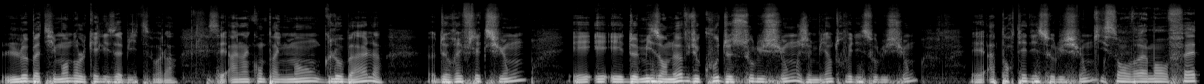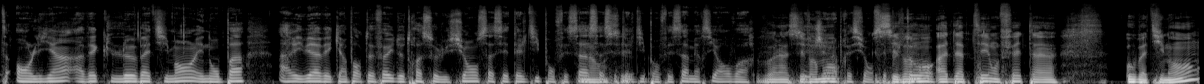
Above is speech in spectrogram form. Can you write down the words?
le bâtiment dans lequel ils habitent. Voilà. C'est un accompagnement global euh, de réflexion et, de mise en œuvre du coup de solutions. J'aime bien trouver des solutions et apporter des solutions qui sont vraiment faites en lien avec le bâtiment et non pas arriver avec un portefeuille de trois solutions. Ça c'est tel type on fait ça, ça c'est tel type on fait ça. Merci, au revoir. Voilà, c'est vraiment vraiment adapté en fait à, au bâtiment,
